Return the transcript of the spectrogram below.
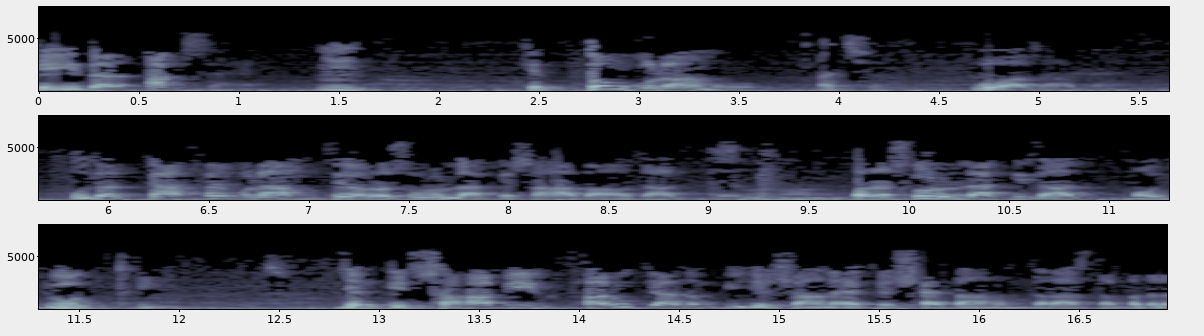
کہ ادھر عکس ہے۔ کہ تم غلام ہو۔ اچھا۔ وہ آزاد ہے۔ ادھر کافر غلام تھے اور رسول اللہ کے صحابہ آزاد تھے۔ اور رسول اللہ کی ذات موجود تھی۔ جن کی صحابی فاروق اعظم کی یہ شان ہے کہ شیطان ان کا راستہ بدل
